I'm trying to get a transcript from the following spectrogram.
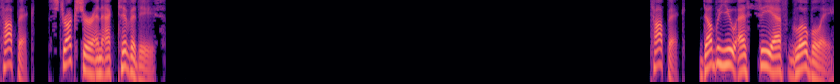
Topic. Structure and activities Topic: WSCF globally.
